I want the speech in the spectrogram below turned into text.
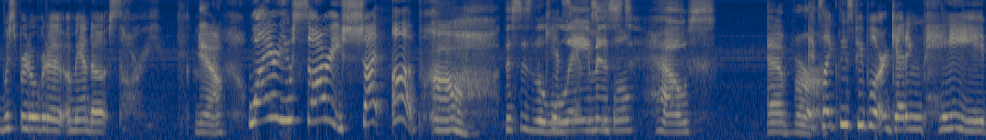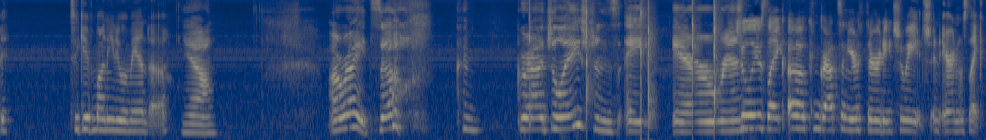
whispered over to Amanda, Sorry. yeah. Why are you sorry? Shut up. Oh, this is the lamest house ever. It's like these people are getting paid to give money to Amanda. yeah. All right, so congratulations, A. Aaryn. Julie was like, Oh, congrats on your third HOH. And Aaryn was like,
